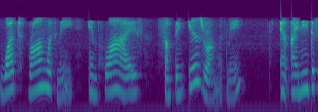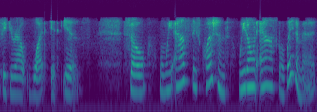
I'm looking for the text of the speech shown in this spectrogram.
what's wrong with me implies something is wrong with me, and I need to figure out what it is. So when we ask these questions, we don't ask, well, wait a minute,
